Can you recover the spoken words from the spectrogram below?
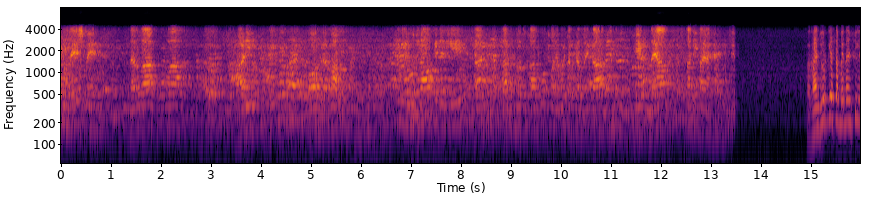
प्रदेश में नरवा बाड़ी और गरबा इन योजनाओं के ज़रिए ग्रामीण अर्थव्यवस्था को परिवर्तन करने का एक नया रास्ता दिखाया है। पखानजूर के संवेदनशील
